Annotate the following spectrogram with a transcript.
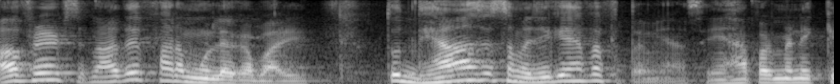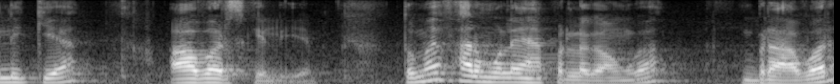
अब फ्रेंड्स, बात है फार्मूले का बारी। तो ध्यान से समझिए यहाँ पर खत्म यहाँ से। यहाँ पर मैंने क्लिक किया आवर्स के लिए। तो मैं फार्मूला यहाँ पर लगाऊँगा बराबर।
